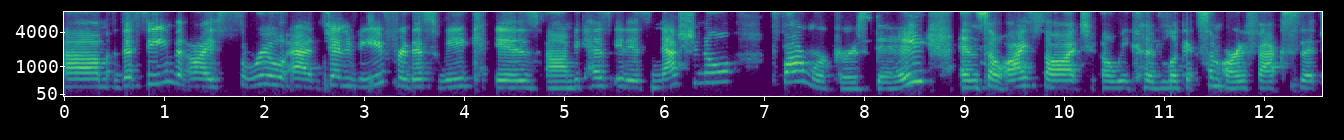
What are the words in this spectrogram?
um, the theme that I threw at Genevieve for this week is um, because it is National Farm Workers Day. And so I thought uh, we could look at some artifacts that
